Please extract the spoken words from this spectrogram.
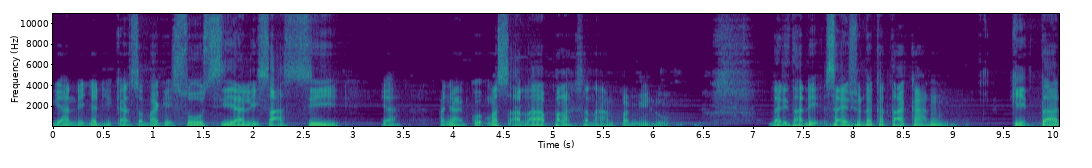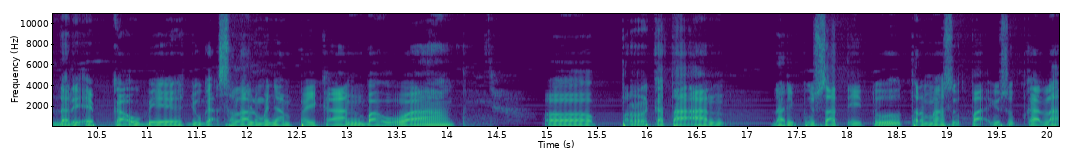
yang dijadikan sebagai sosialisasi ya menyangkut masalah pelaksanaan pemilu. Dari tadi saya sudah katakan kita dari FKUB juga selalu menyampaikan bahwa eh, perkataan dari pusat itu termasuk Pak Yusuf Kala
